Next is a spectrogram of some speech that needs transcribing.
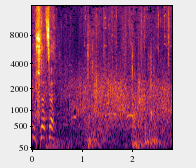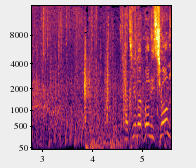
Flammenschütze! Hat jemand Munition?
